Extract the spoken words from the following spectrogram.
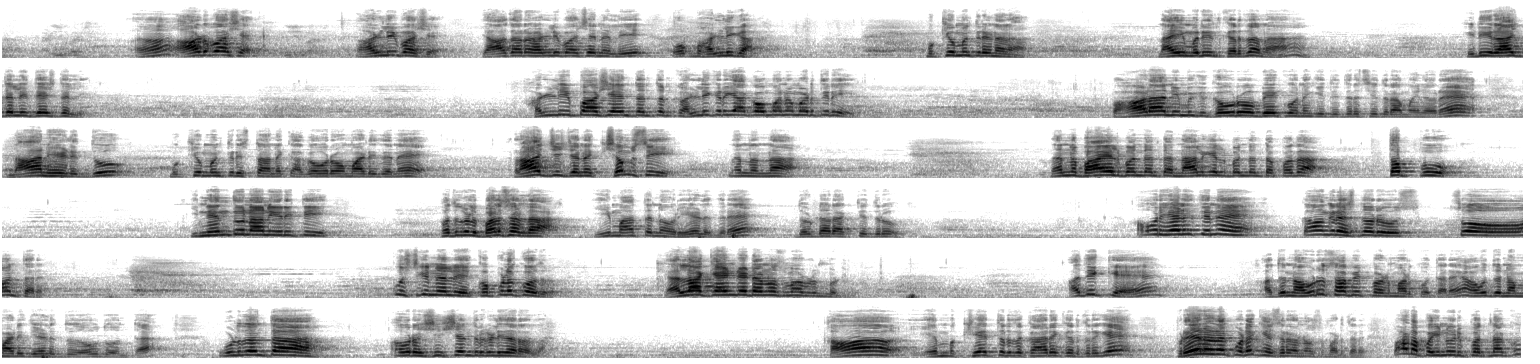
ಆಡು ಭಾಷೆ. ಹಳ್ಳಿ ಭಾಷೆ. ಯಾವ್ದಾರ ಹಳ್ಳಿ ಭಾಷೆನಲ್ಲಿ ಒಬ್ಬ ಹಳ್ಳಿಗ, ಮುಖ್ಯಮಂತ್ರಿ ಅಣ್ಣನ, ನಾಯಿ ಮರಿ ಅಂತ ಕರೆದಾನ? ಇಡೀ ರಾಜ್ಯದಲ್ಲಿ, ದೇಶದಲ್ಲಿ. ಹಳ್ಳಿ ಭಾಷೆ ಅಂತ ಹಳ್ಳಿಗರಿಗೆ ಯಾಕೆ ಅವಮಾನ ಮಾಡ್ತೀರಿ? ಬಹಳ ನಿಮಗೆ ಗೌರವ ಬೇಕು ಅನ್ನಂಗಿದ್ದಿದ್ರೆ ಸಿದ್ದರಾಮಯ್ಯನವರೇ. ನಾನು ಹೇಳಿದ್ದು ಮುಖ್ಯಮಂತ್ರಿ ಸ್ಥಾನಕ್ಕೆ ಅಗೌರವ ಮಾಡಿದ್ದೇನೆ. ರಾಜ್ಯ ಜನ ಕ್ಷಮಿಸಿ ನನ್ನನ್ನು. ನನ್ನ ಬಾಯಲ್ಲಿ ಬಂದಂಥ ನಾಲ್ಗೆಯಲ್ಲಿ ಬಂದಂಥ ಪದ ತಪ್ಪು. ಇನ್ನೆಂದೂ ನಾನು ಈ ರೀತಿ ಪದಗಳು ಬಳಸಲ್ಲ. ಈ ಮಾತನ್ನು ಅವ್ರು ಹೇಳಿದ್ರೆ ದೊಡ್ಡವರಾಗ್ತಿದ್ರು. ಅವ್ರು ಹೇಳಿದ್ದೇನೆ, ಕಾಂಗ್ರೆಸ್ನವರು ಸೋ ಅಂತಾರೆ. ಕುಷ್ಟಗಿನಲ್ಲಿ ಕೊಪ್ಪಳಕ್ಕೆ ಹೋದರು. ಎಲ್ಲ ಕ್ಯಾಂಡಿಡೇಟ್ ಅನೌನ್ಸ್ ಮಾಡಿಬಿಟ್ಬಿಟ್ರು. ಅದಕ್ಕೆ ಅದನ್ನು ಅವರು ಸಾಬೀತು ಮಾಡಿ, ಮಾಡ್ಕೋತಾರೆ. ಹೌದು, ನಾ ಮಾಡಿದ್ದು ಹೇಳಿದ್ದು ಹೌದು ಅಂತ. ಉಳಿದಂಥ ಅವರ ಶಿಷ್ಯಂದ್ರಗಳಿದಾರಲ್ಲ. ಕಾ ಎಂಬ ಕ್ಷೇತ್ರದ ಕಾರ್ಯಕರ್ತರಿಗೆ ಪ್ರೇರಣೆ ಕೊಡೋಕ್ಕೆ ಹೆಸರು ಅನೌನ್ಸ್ ಮಾಡ್ತಾರೆ. ಮಾಡಪ್ಪ ಇನ್ನೂರ ಇಪ್ಪತ್ನಾಲ್ಕು.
